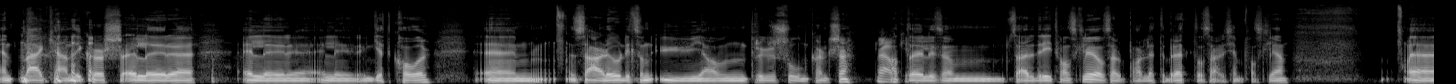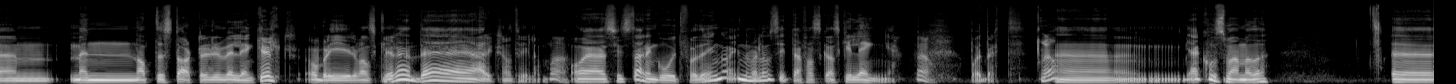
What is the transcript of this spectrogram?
Enten det er Candy Crush eller, eh, eller, eller Get Color. eh, så er det jo litt sånn ujevn progresjon, kanskje. Ja, okay. At det liksom, så er det dritvanskelig, og så er det et par lette brett, og så er det kjempevanskelig igjen. Um, men at det starter veldig enkelt og blir vanskeligere, det er ikke noe tvil om. Ja. Og jeg syns det er en god utfordring, og innimellom sitter jeg fast ganske lenge Ja. på et brett. Ja. Uh, jeg koser meg med det. Uh,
